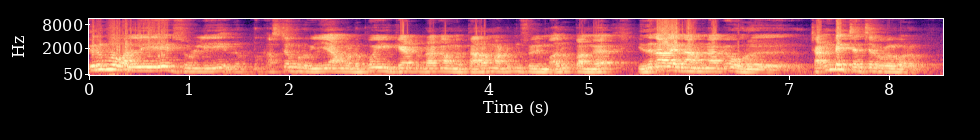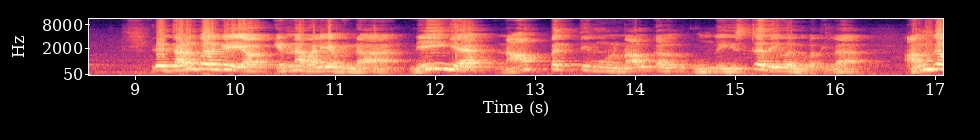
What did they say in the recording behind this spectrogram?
திரும்ப வரலையேன்னு சொல்லி ரொம்ப கஷ்டப்படுவீங்க அவங்கள்ட்ட போய் கேட்டுட்டாக்க அவங்க தரமாட்டோம்னு சொல்லி மறுப்பாங்க. இதனால் என்ன ஒரு சண்டை சச்சரவுகள் வரும். இதை தடுப்பதற்கு என்ன வழி அப்படின்னா நீங்கள் நாற்பத்தி மூணு நாட்கள் உங்கள் இஷ்ட தெய்வம் இருக்குது பார்த்தீங்களா அங்கே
